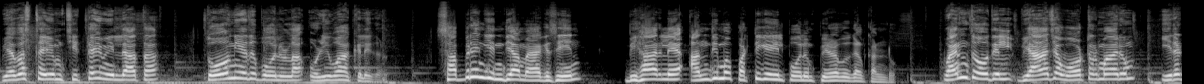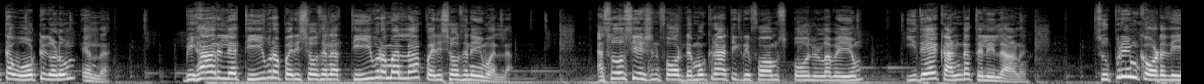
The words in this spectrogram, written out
വ്യവസ്ഥയും ചിട്ടയുമില്ലാത്ത തോന്നിയതുപോലുള്ള ഒഴിവാക്കലുകൾ. സബ്രംഗ് ഇന്ത്യ മാഗസീൻ ബീഹാറിലെ അന്തിമ പട്ടികയിൽ പോലും പിഴവുകൾ കണ്ടു. വൻതോതിൽ വ്യാജ വോട്ടർമാരും ഇരട്ട വോട്ടുകളും എന്ന്. ബീഹാറിലെ തീവ്ര പരിശോധന തീവ്രമല്ല പരിശോധനയുമല്ല. അസോസിയേഷൻ ഫോർ ഡെമോക്രാറ്റിക് റിഫോംസ് പോലുള്ളവയും ഇതേ കണ്ടെത്തലിലാണ്. സുപ്രീം കോടതി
